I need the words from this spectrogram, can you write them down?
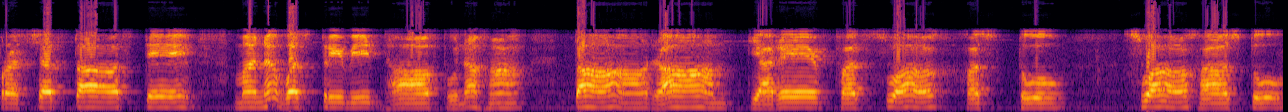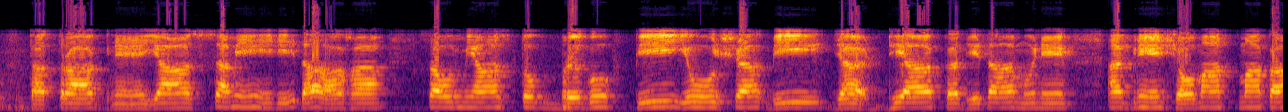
प्रशस्तास्ते मनवस्त्रिविधाः पुनः तारां त्यरेफस्वाहस्तु स्वाहास्तु तत्राग्नेयाः समीरिदाः सौम्यास्तु भृगु पीयूषबीजढ्या कथिता मुने अग्निशोमात्मका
